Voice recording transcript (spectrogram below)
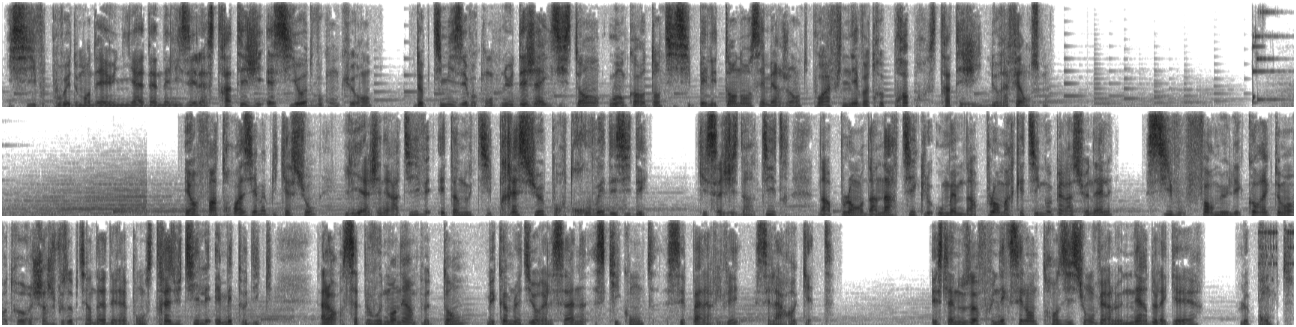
Ici, vous pouvez demander à une IA d'analyser la stratégie SEO de vos concurrents d'optimiser vos contenus déjà existants ou encore d'anticiper les tendances émergentes pour affiner votre propre stratégie de référencement. Et enfin, troisième application, l'IA générative est un outil précieux pour trouver des idées. Qu'il s'agisse d'un titre, d'un plan, d'un article ou même d'un plan marketing opérationnel, si vous formulez correctement votre recherche, vous obtiendrez des réponses très utiles et méthodiques alors ça peut vous demander un peu de temps, mais comme le dit Orelsan, ce qui compte, c'est pas l'arrivée, c'est la requête. Et cela nous offre une excellente transition vers le nerf de la guerre, le prompt.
